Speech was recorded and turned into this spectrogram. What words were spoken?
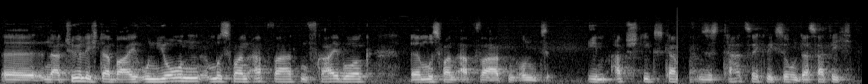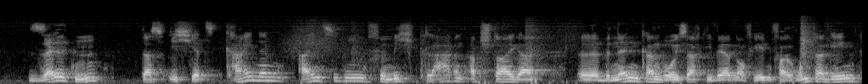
äh, natürlich dabei, Union muss man abwarten, Freiburg äh, muss man abwarten und im Abstiegskampf ist es tatsächlich so, und das hatte ich selten, dass ich jetzt keinen einzigen für mich klaren Absteiger äh, benennen kann, wo ich sage, die werden auf jeden Fall runtergehen.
